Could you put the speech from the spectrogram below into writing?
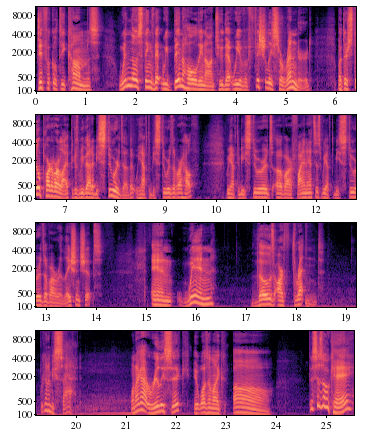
difficulty comes, when those things that we've been holding on to, that we have officially surrendered, but they're still part of our life because we've got to be stewards of it. We have to be stewards of our health. We have to be stewards of our finances. We have to be stewards of our relationships. And when those are threatened, we're going to be sad. When I got really sick, it wasn't like, oh, this is okay.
